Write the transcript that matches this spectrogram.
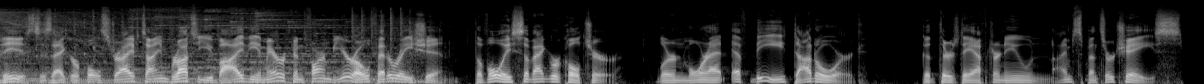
This is AgriPulse Drive Time brought to you by the American Farm Bureau Federation, the voice of agriculture. Learn more at fb.org. Good Thursday afternoon. I'm Spencer Chase.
